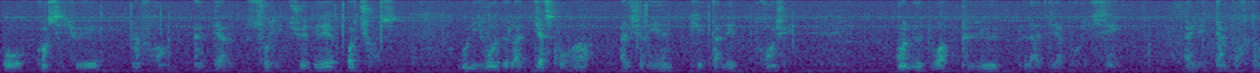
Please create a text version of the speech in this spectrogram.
pour constituer un front interne solide. Je dirais autre chose au niveau de la diaspora algérienne qui est à l'étranger on ne doit plus la diaboliser. Elle est importante.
